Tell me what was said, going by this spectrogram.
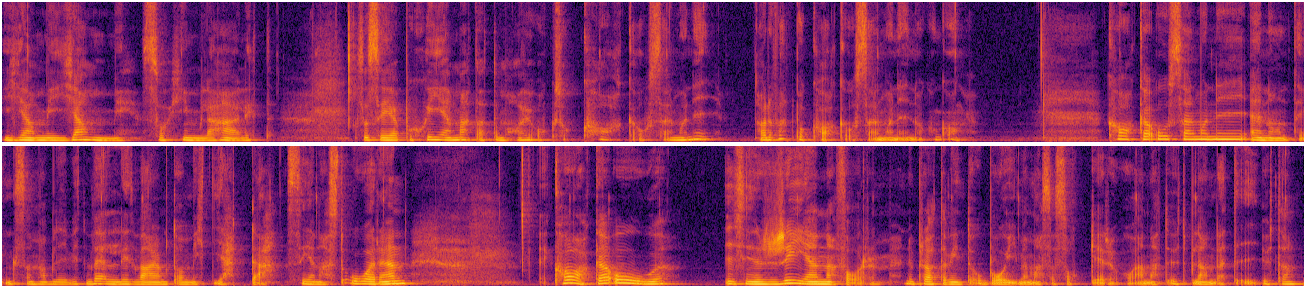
Yummy, yummy. Så himla härligt. Så ser jag på schemat att de har ju också kakaoceremoni. Har du varit på kakaoceremoni någon gång? Kakaoceremoni är någonting som har blivit väldigt varmt om mitt hjärta senaste åren. Kakao i sin rena form. Nu pratar vi inte O'boy med massa socker och annat utblandat i. Utan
